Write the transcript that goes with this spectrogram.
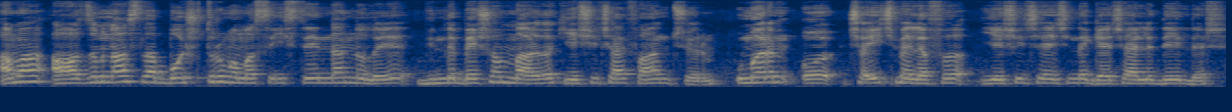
Ama ağzımın asla boş durmaması isteğinden dolayı günde 5-10 bardak yeşil çay falan içiyorum. Umarım o çay içme lafı yeşil çay için de geçerli değildir.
